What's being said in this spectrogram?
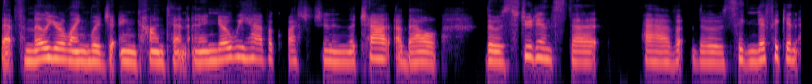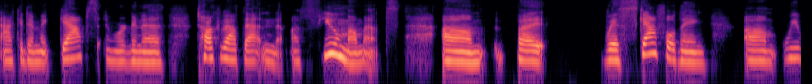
that familiar language and content. And I know we have a question in the chat about those students that have those significant academic gaps, and we're going to talk about that in a few moments. Um, but with scaffolding, um, we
